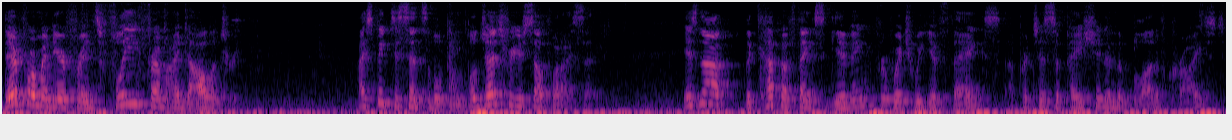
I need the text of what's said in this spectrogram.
Therefore, my dear friends, flee from idolatry. I speak to sensible people. Judge for yourself what I say. Is not the cup of thanksgiving for which we give thanks a participation in the blood of Christ?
